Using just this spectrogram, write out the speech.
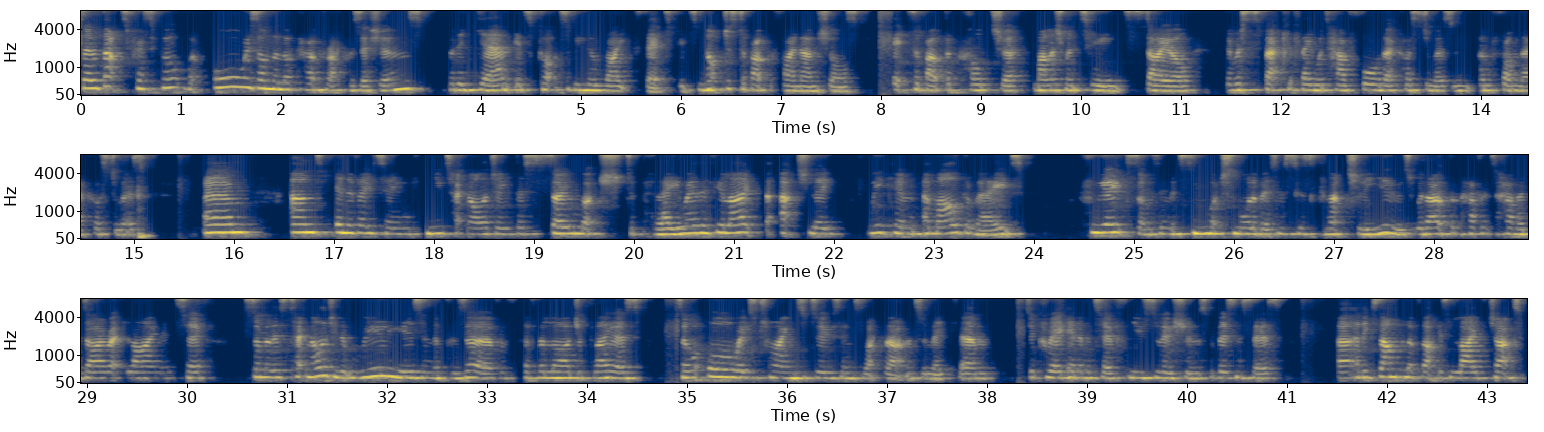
So that's critical. We're always on the lookout for acquisitions, but again, it's got to be the right fit. It's not just about the financials; it's about the culture, management team, style, the respect that they would have for their customers and, and from their customers. Um, and innovating new technology, there's so much to play with, if you like, that actually we can amalgamate, create something that much smaller businesses can actually use without them having to have a direct line into some of this technology that really is in the preserve of, of the larger players. So we're always trying to do things like that and to make um, to create innovative new solutions for businesses. Uh, an example of that is live chat.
